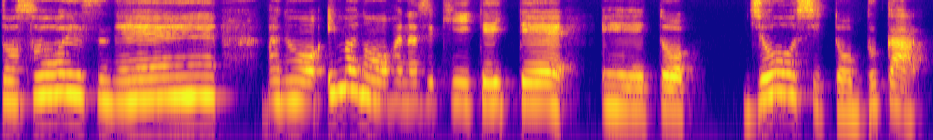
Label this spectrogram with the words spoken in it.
と、そうですね。あの、今のお話聞いていて、えっと、上司と部下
